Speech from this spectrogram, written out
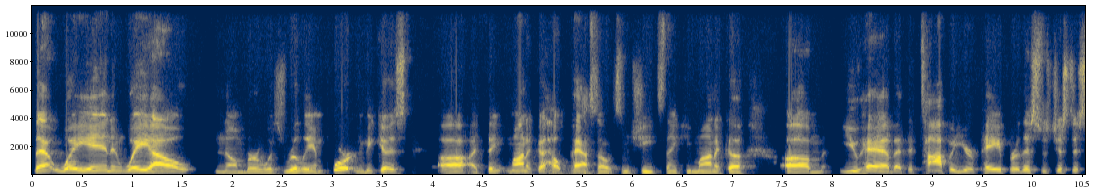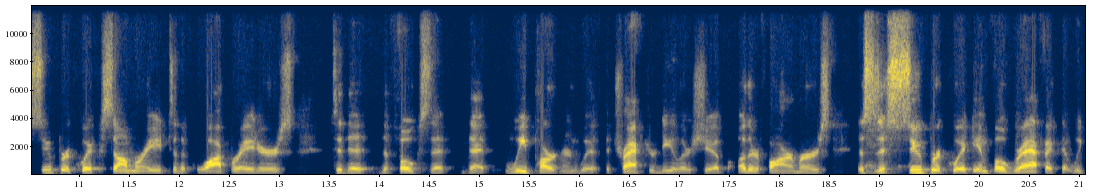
that way in and way out number was really important because uh, I think Monica helped pass out some sheets. Thank you, Monica. Um, you have at the top of your paper, this was just a super quick summary to the cooperators, to the, the folks that, that we partnered with, the tractor dealership, other farmers. This is a super quick infographic that we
